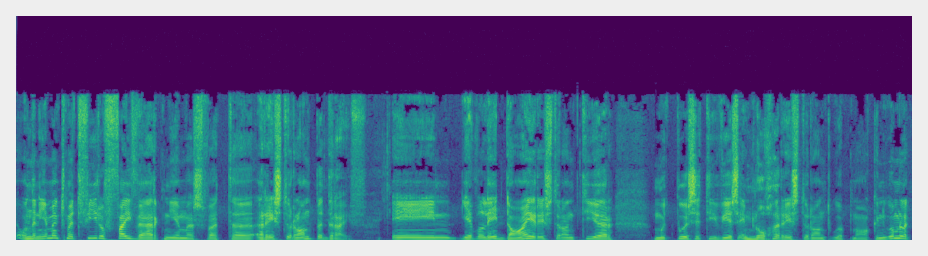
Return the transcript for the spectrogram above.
ondernemings met 4 of 5 werknemers wat eh, 'n uh, restaurant bedryf. En jy wil hê daai restauranteur moet positief wees en nog 'n restaurant oopmaak. En die oomblik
